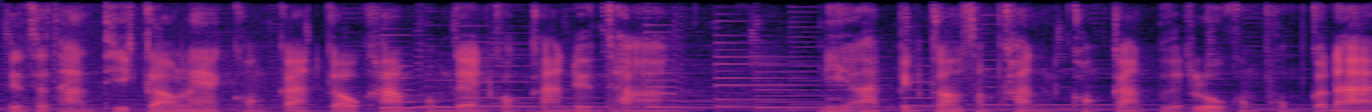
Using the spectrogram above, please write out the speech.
เป็นสถานที่ก้าวแรกของการก้าวข้ามพรมแดนของการเดินทาง นี่อาจเป็นก้าวสำคัญของการเปิดโลกของผมก็ได้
